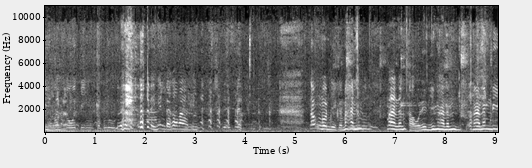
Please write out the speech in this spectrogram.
จริงวะน่ะโตจริงกับลูกได้ยินแต่เข้ามาน้องนุ่นอีกกับมาน้ำมาน้ำเขาเลยนี่มาน้ำมาน้ำรี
